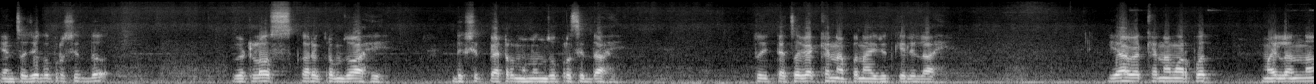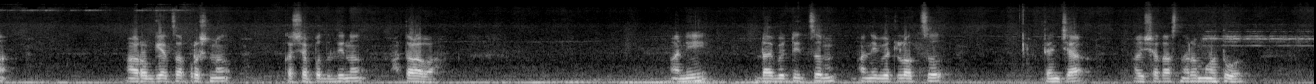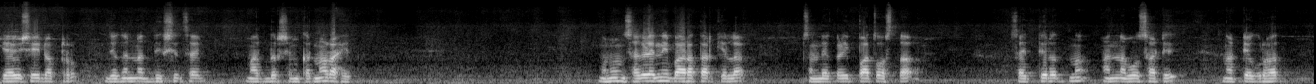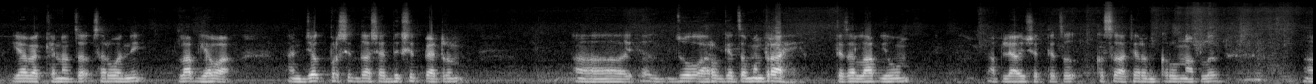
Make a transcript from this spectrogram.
यांचं जगप्रसिद्ध वेट लॉस कार्यक्रम जो आहे दीक्षित पॅटर्न म्हणून जो प्रसिद्ध आहे तो त्याचं व्याख्यान आपण आयोजित केलेलं आहे. या व्याख्यानामार्फत महिलांना आरोग्याचा प्रश्न कशा पद्धतीनं हाताळावा? आणि डायबेटीजचं आणि वेट लॉसचं त्यांच्या आयुष्यात असणारं महत्त्व याविषयी डॉक्टर जगन्नाथ दीक्षित साहेब मार्गदर्शन करणार आहेत. म्हणून सगळ्यांनी बारा तारखेला संध्याकाळी पाच वाजता साहित्यरत्न अण्णाभाऊ साठे नाट्यगृहात या व्याख्यानाचा सर्वांनी लाभ घ्यावा. आणि जगप्रसिद्ध अशा दीक्षित पॅटर्न जो आरोग्याचा मंत्र आहे त्याचा लाभ घेऊन आपल्या आयुष्यात त्याचं कसं आचरण करून आपलं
